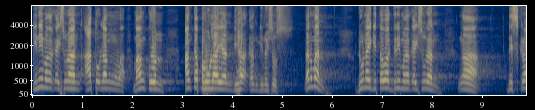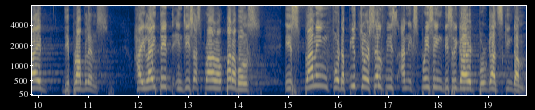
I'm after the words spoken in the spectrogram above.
Kini mga kaigsunan, ato lang mangkon ang kapahulayan diha kang Ginoy Nga naman, dunay gitawag diri mga kaigsunan nga describe the problems. Highlighted in Jesus' parables is planning for the future selfish and expressing disregard for God's kingdom.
